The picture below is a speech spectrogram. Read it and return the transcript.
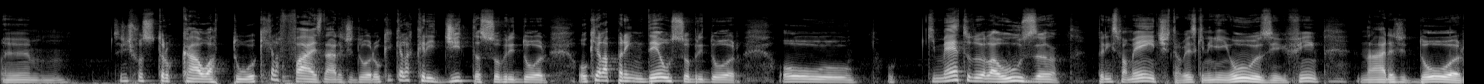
Um, se a gente fosse trocar o atua, o que ela faz na área de dor? O que ela acredita sobre dor? O que ela aprendeu sobre dor? Ou o que método ela usa, principalmente, talvez que ninguém use, enfim, na área de dor?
